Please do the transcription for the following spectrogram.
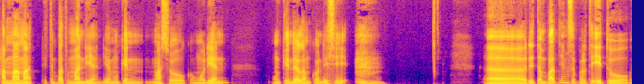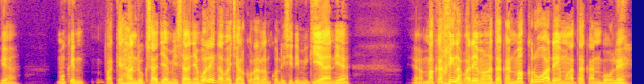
hammamat, di tempat pemandian. Ya mungkin masuk kemudian mungkin dalam kondisi uh, di tempat yang seperti itu ya. Mungkin pakai handuk saja misalnya. Boleh nggak baca Al-Qur'an dalam kondisi demikian ya? Ya, maka khilaf ada yang mengatakan makruh, ada yang mengatakan boleh.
